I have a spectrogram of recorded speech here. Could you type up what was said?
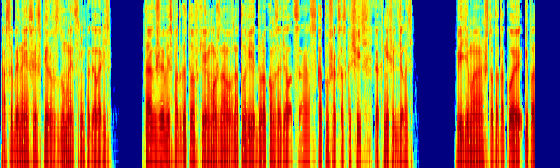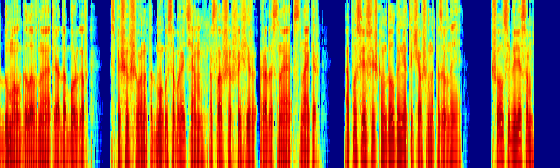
Особенно если Спир вздумает с ним поговорить. Также без подготовки можно в натуре дураком заделаться, с катушек соскочить, как нефиг делать. Видимо, что-то такое и подумал головной отряда боргов, спешившего на подмогу собратьям, пославших в эфир радостное «снайпер», а после слишком долго не отвечавшим на позывные. Шел себе лесом,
